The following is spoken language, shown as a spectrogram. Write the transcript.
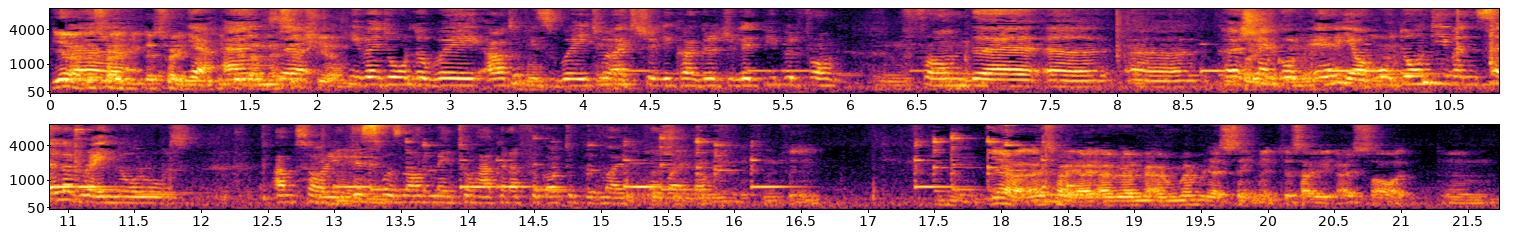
Yeah, that's uh, right, he- that's right, Yeah, he and message, uh, yeah. he went all the way out of his way to actually congratulate people from from the uh, uh, Persian Gulf area who don't even celebrate Nowruz. I'm sorry, this was not meant to happen. I forgot to put my mobile on. Okay. Yeah, that's right. I, I, remember, I remember that statement because I, I saw it. Um,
